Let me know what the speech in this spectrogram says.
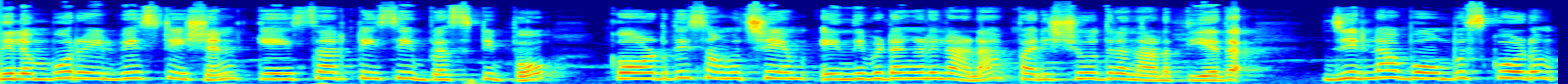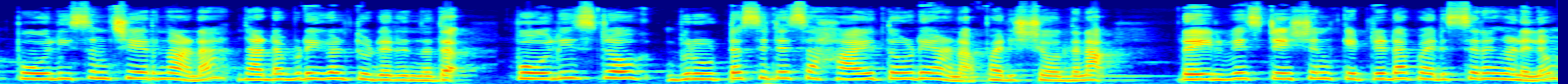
Nilambur railway station K S R T C bus depot കോടതി സമുച്ചയം എന്നിവിടങ്ങളിലാണ് പരിശോധന നടത്തിയത്. ജില്ലാ ബോംബ് സ്ക്വാഡും പോലീസും ചേർന്നാണ് നടപടികൾ തുടരുന്നത്. പോലീസ് ഡോഗ് ബ്രൂട്ടസിന്റെ സഹായത്തോടെയാണ് പരിശോധന. റെയിൽവേ സ്റ്റേഷൻ കെട്ടിട പരിസരങ്ങളിലും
